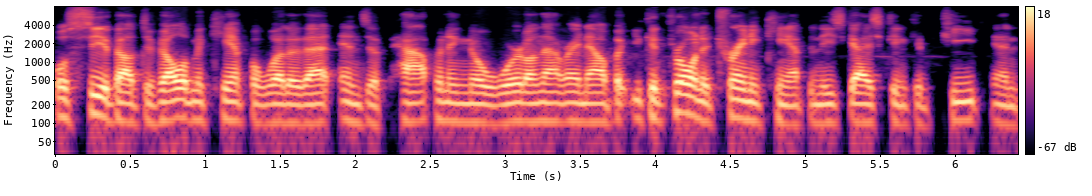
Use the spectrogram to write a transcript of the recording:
We'll see about development camp, but whether that ends up happening, no word on that right now. But you can throw in a training camp, and these guys can compete. And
